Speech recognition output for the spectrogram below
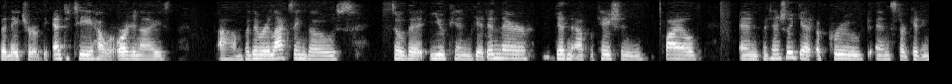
the nature of the entity how we're organized. Um, but they're relaxing those so that you can get in there get an application filed and potentially get approved and start getting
